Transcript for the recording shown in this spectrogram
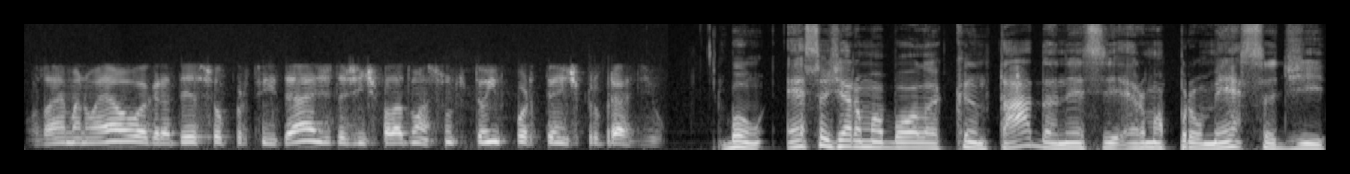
Olá, Emanuel. Agradeço a oportunidade da gente falar de um assunto tão importante para o Brasil. Bom, essa já era uma bola cantada, né? Era uma promessa de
